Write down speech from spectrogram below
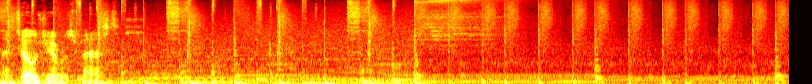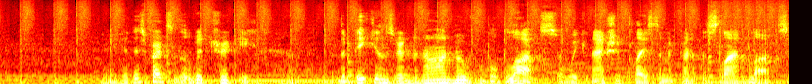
I told you it was fast. Yeah, this part's a little bit tricky. The beacons are non-movable blocks, so we can actually place them in front of the slime blocks,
